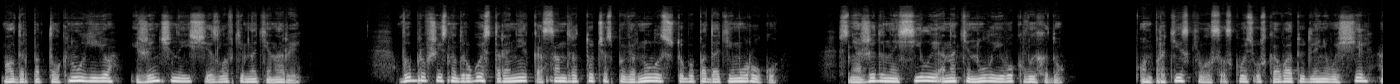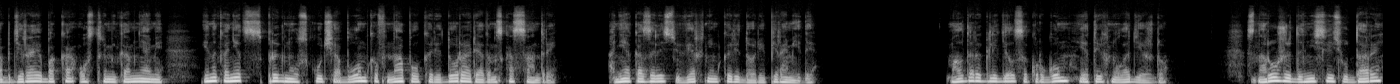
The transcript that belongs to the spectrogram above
Малдер подтолкнул ее, и женщина исчезла в темноте норы. — Выбравшись на другой стороне, Кассандра тотчас повернулась, чтобы подать ему руку. С неожиданной силой она тянула его к выходу. Он протискивался сквозь узковатую для него щель, обдирая бока острыми камнями, и, наконец, спрыгнул с кучи обломков на пол коридора рядом с Кассандрой. Они оказались в верхнем коридоре пирамиды. Малдер огляделся кругом и отряхнул одежду. Снаружи донеслись удары,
